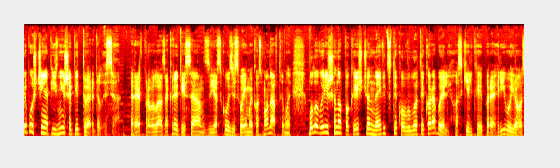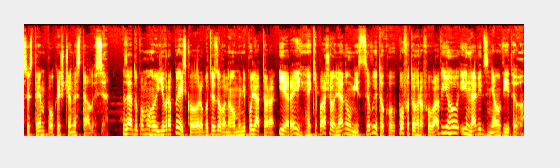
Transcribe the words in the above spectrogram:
Припущення пізніше підтвердилися. РФ провела закритий сеанс зв'язку зі своїми космонавтами. Було вирішено поки що не відстиковувати корабель, оскільки перегріву його систем поки що не сталося. За допомогою європейського роботизованого маніпулятора ERA екіпаж оглянув місце витоку, пофотографував його і навіть зняв відео.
